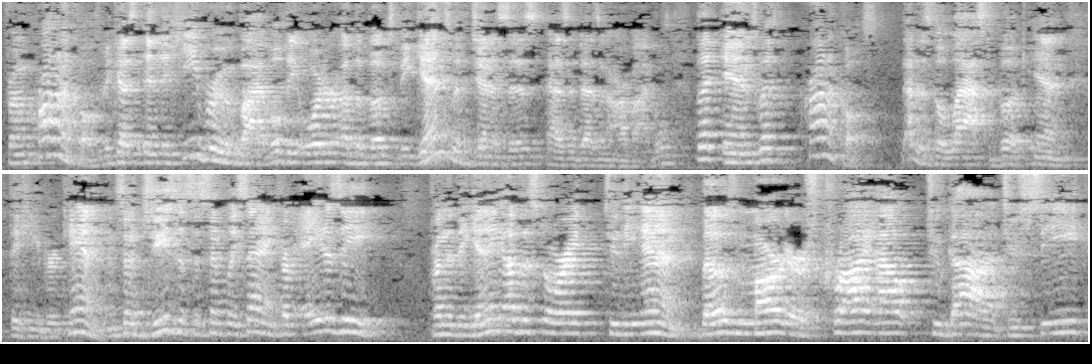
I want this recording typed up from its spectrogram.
from Chronicles because in the Hebrew Bible, the order of the books begins with Genesis, as it does in our Bibles, but ends with Chronicles. That is the last book in the Hebrew canon. And so Jesus is simply saying from A to Z, from the beginning of the story to the end, those martyrs cry out to God to see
